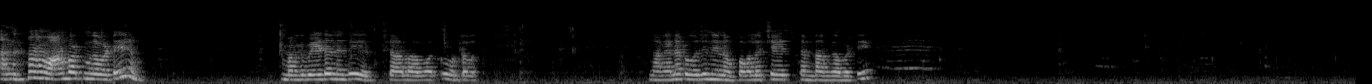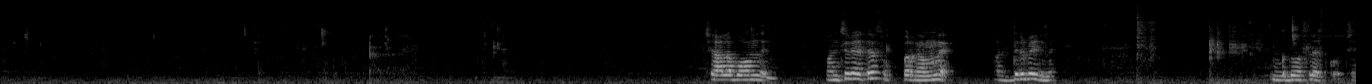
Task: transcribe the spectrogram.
అందుకే మనం వాన పడుతుంది కాబట్టి మనకి వేడి అనేది చాలా వరకు ఉంటుంది. నాకైనా రోజు నేను పొగలు చేతి తింటాను కాబట్టి. చాలా బాగుంది. మంచిగా అయితే సూపర్గా ఉంది. అద్దరిపోయింది. ఇంకా దోశలు వేసుకోవచ్చు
